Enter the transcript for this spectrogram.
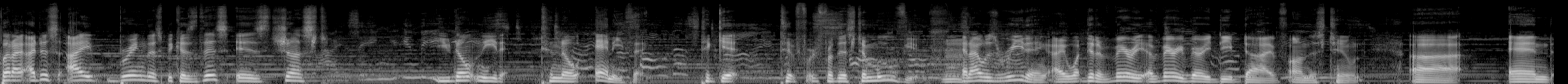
but I, I just I bring this because this is just you don't need to know anything to get to for, for this to move you. And I was reading, I did a very a very very deep dive on this tune, uh, and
